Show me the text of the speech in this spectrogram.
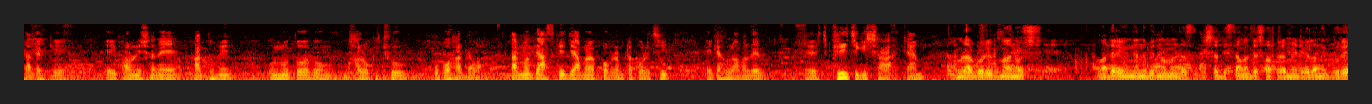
তাদেরকে এই ফাউন্ডেশনের মাধ্যমে উন্নত এবং ভালো কিছু উপহার দেওয়া। তার মধ্যে আজকে যে আমরা প্রোগ্রামটা করেছি, এটা হলো আমাদের ফ্রি চিকিৎসা ক্যাম্প। আমরা গরিব মানুষ। আমাদের ইউনিয়নে বিনামূল্যে চিকিৎসা দিচ্ছে আমাদের সরকারি মেডিকেল অনেক দূরে।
